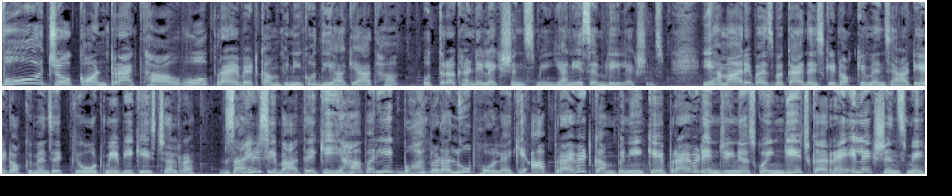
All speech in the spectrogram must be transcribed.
वो जो कॉन्ट्रैक्ट था, वो प्राइवेट कंपनी को दिया गया था। उत्तराखंड इलेक्शंस में यानी असेंबली इलेक्शंस ये हमारे पास बकायदा इसके डॉक्यूमेंट्स हैं आरटीआई डॉक्यूमेंट्स है कोर्ट में भी केस चल रहा है। ज़ाहिर सी बात है कि यहाँ पर ही एक बहुत बड़ा लूप होल है कि आप प्राइवेट कंपनी के प्राइवेट इंजीनियर्स को इंगेज कर रहे हैं इलेक्शंस में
